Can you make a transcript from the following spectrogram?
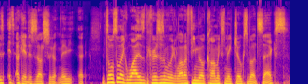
It's, okay. This is also maybe. Uh, it's also like why is the criticism where like a lot of female comics make jokes about sex.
